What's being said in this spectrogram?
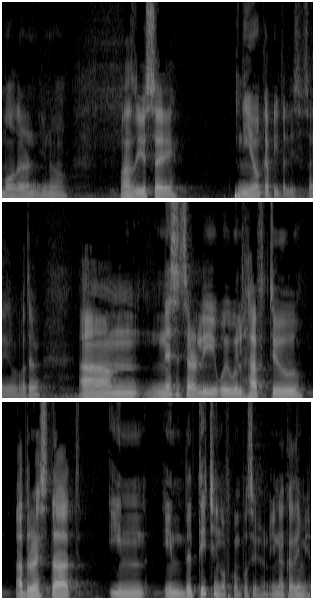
modern, you know, what do you say, neo-capitalist society or whatever, um, necessarily we will have to address that in in the teaching of composition in academia.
